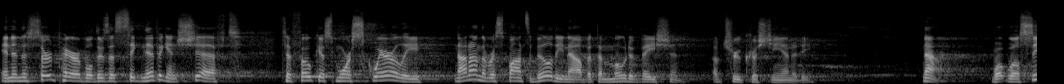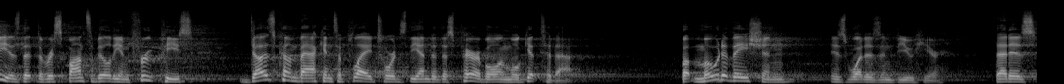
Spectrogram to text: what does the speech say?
And in this third parable, there's a significant shift to focus more squarely, not on the responsibility now, but the motivation of true Christianity. Now, what we'll see is that the responsibility and fruit piece does come back into play towards the end of this parable, and we'll get to that. But motivation is what is in view here. That is,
